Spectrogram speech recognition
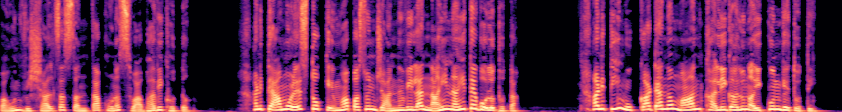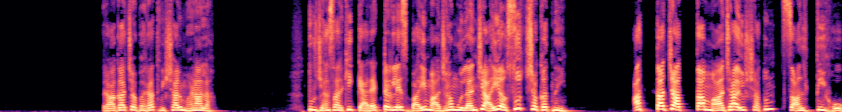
पाहून विशालचा संताप होणं स्वाभाविक होतं. आणि त्यामुळेच तो केव्हापासून जान्हवीला नाही नाही ते बोलत होता. आणि ती मुक्काट्यानं मान खाली घालून ऐकून घेत होती. रागाच्या भरात विशाल म्हणाला तुझ्यासारखी कॅरेक्टरलेस बाई माझ्या मुलांची आई असूच शकत नाही. आत्ताच्या आत्ता माझ्या आयुष्यातून चालती हो.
